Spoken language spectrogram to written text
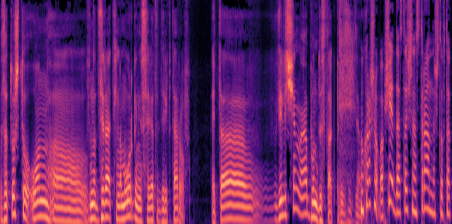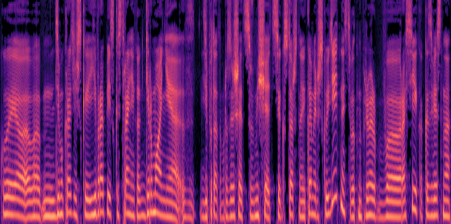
за то, что он э, в надзирательном органе Совета директоров. Это величина Бундестаг президент. Ну хорошо, вообще достаточно странно, что в такой э, демократической европейской стране, как Германия, депутатам разрешается совмещать государственную и коммерческую деятельность. Вот, например, в России, как известно,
